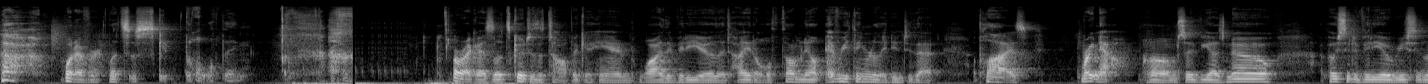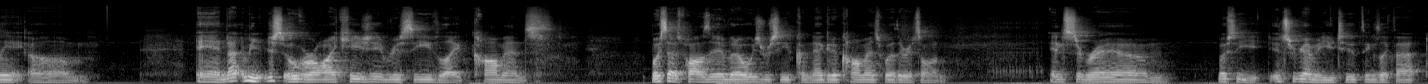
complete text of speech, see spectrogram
Whatever, let's just skip the whole thing. Alright guys, let's go to the topic at hand. Why the video, the title, thumbnail, everything relating to that applies right now. Um, so if you guys know, I posted a video recently um, and not, I mean, just overall, I occasionally receive like comments. Most times positive, but I always receive negative comments, whether it's on Instagram, mostly Instagram and YouTube, things like that.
